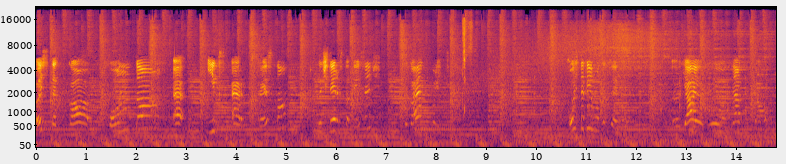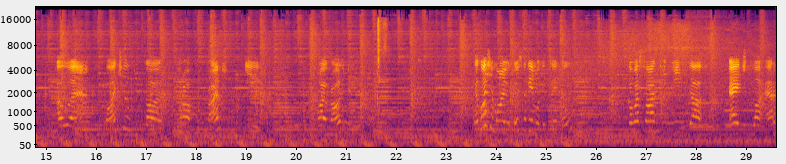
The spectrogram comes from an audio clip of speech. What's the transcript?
Ось така Honda XR300 за 400 тисяч. Як поліція. Ось такий мотоцикл. Я його не купляв. Але бачив та грав Drives і маю враження. Також я маю ось такий мотоцикл. Kawasaki Ninja H2R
